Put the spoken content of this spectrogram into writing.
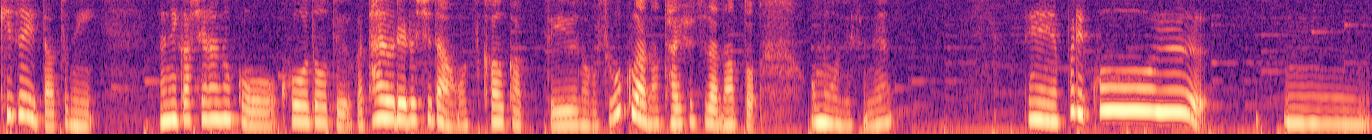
気づいた後に何かしらのこう行動というか頼れる手段を使うかっていうのがすごくあの大切だなと思うんですね。でやっぱりこういううん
